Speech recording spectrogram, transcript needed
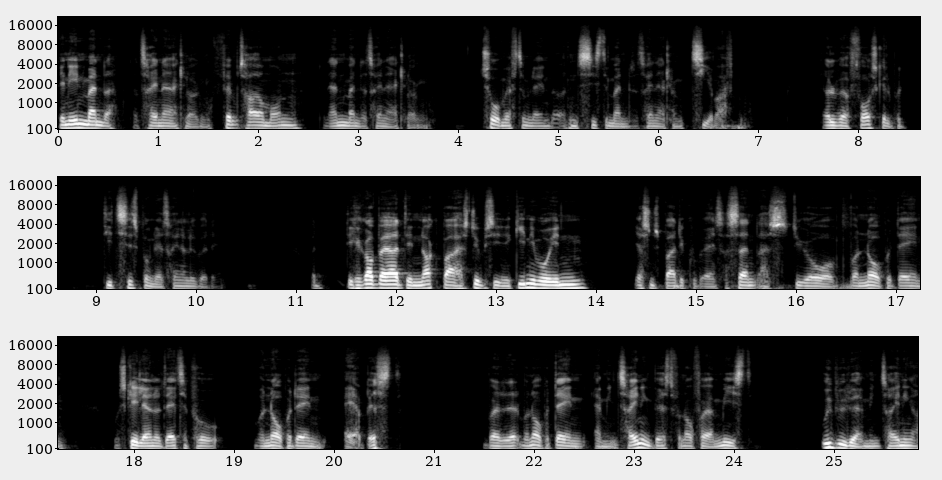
Den ene mandag, der træner jeg klokken 5.30 om morgenen. Den anden mandag, der træner jeg klokken 2 om eftermiddagen. Og den sidste mandag, der træner jeg klokken 10 om aftenen. Der vil være forskel på de tidspunkter, jeg træner i løbet af dagen. Det kan godt være, at det er nok bare at have styr på sit energiniveau inden. Jeg synes bare, det kunne være interessant at have styr over, hvornår på dagen, måske lave noget data på, hvornår på dagen er jeg bedst. Hvornår på dagen er min træning bedst, hvornår får jeg mest udbytte af mine træninger.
